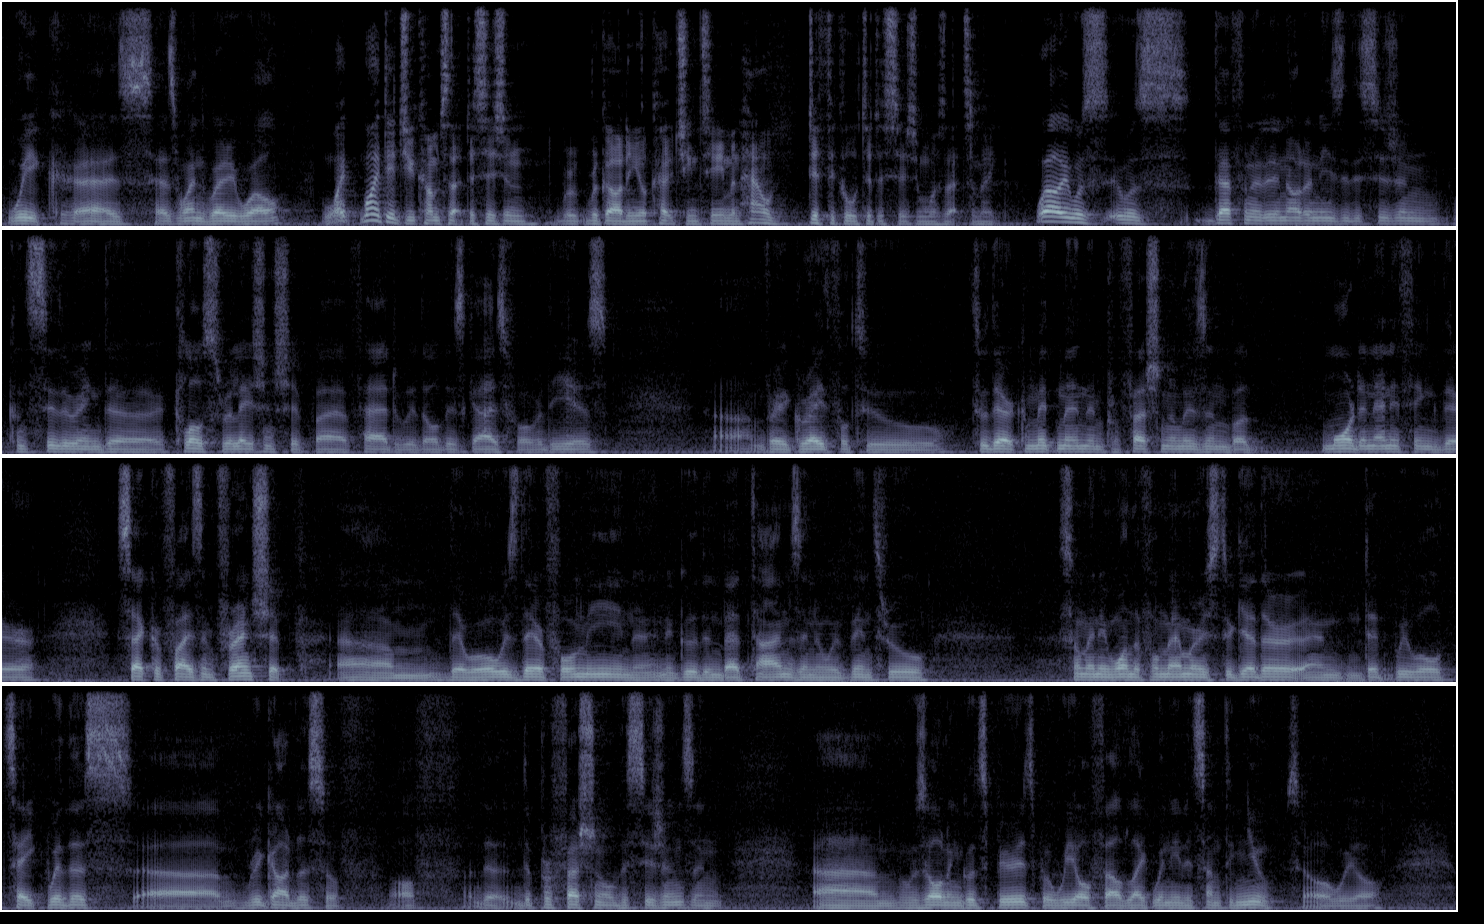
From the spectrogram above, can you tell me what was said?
week has, has went very well. Why, why did you come to that decision re- regarding your coaching team, and how difficult a decision was that to make? Well, it was it was definitely not an easy decision, considering the close relationship I have had with all these guys for over the years. I'm very grateful to, to their commitment and professionalism, but more than anything, their sacrifice and friendship. Um, they were always there for me in, in, the good and bad times, and we've been through so many wonderful memories together, and that we will take with us, uh, regardless of, of the, the professional decisions. And um, it was all in good spirits, but we all felt like we needed something new, so we all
